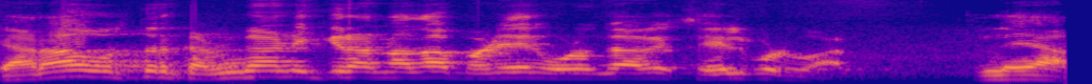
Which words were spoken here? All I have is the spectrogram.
யாராவது ஒருத்தர் கண்காணிக்கிறான்னா தான் மனிதன் ஒழுங்காக செயல்படுவார் இல்லையா?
